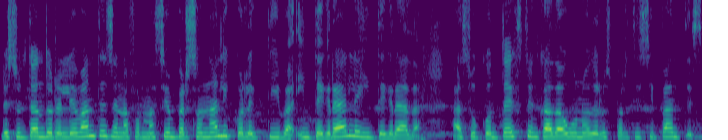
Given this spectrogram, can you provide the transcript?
resultando relevantes en la formación personal y colectiva, integral e integrada, a su contexto en cada uno de los participantes.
